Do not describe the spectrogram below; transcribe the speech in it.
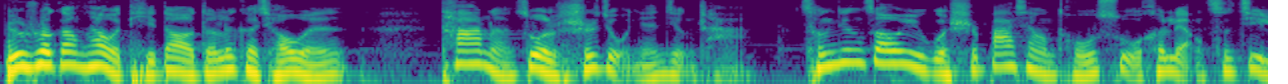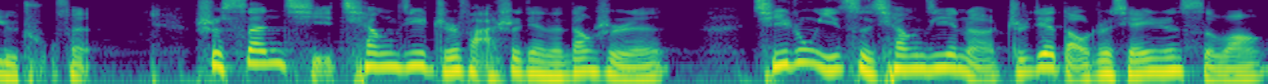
比如说，刚才我提到德雷克·乔文，他呢做了十九年警察，曾经遭遇过十八项投诉和两次纪律处分，是三起枪击执法事件的当事人。其中一次枪击呢，直接导致嫌疑人死亡。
